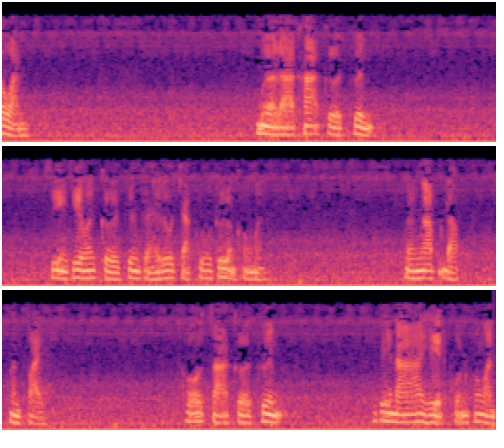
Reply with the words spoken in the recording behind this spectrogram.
สวรรค์ เมื่อราคะเกิดขึ้น สิ่งที่มันเกิดขึ้นก็ให้รู้จักรู้เรื่องของมันระงับดับมันไป โทสะเกิดขึ้นพิจารณาเหตุผลของมัน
